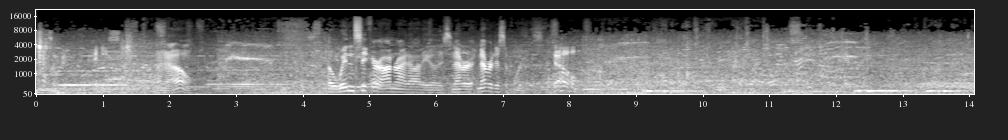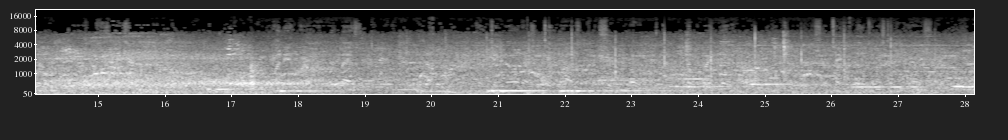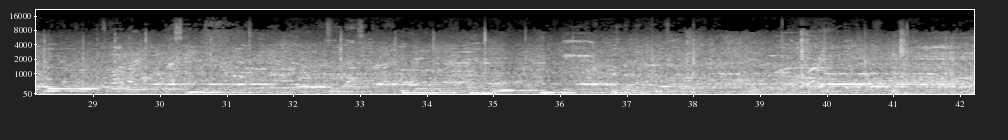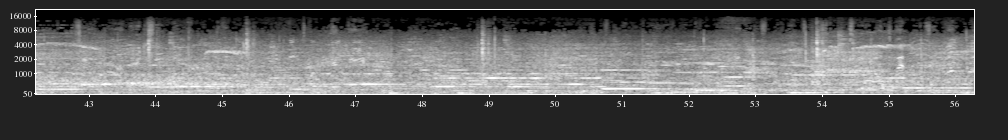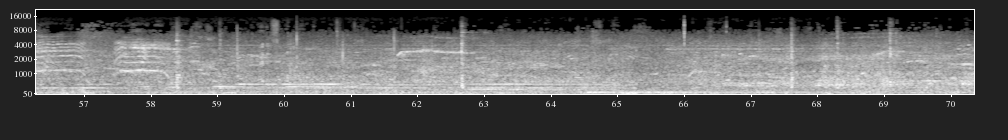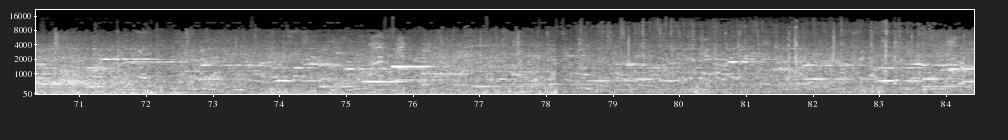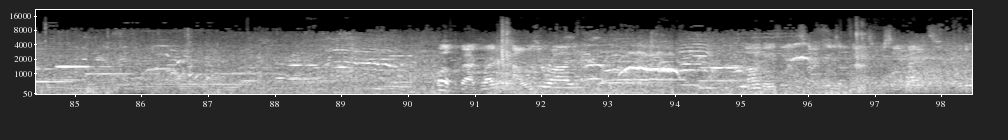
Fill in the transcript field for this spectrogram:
I know. A Windseeker on-ride audio is never never disappoints. No. Time, please unfasten your seatbelts. When the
